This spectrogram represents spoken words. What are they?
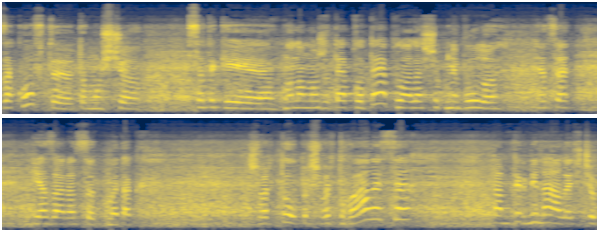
за кофтою, тому що все-таки воно може тепло-тепло, але щоб не було. Це я зараз от ми так шварту, пришвартувалися. Там термінали, щоб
